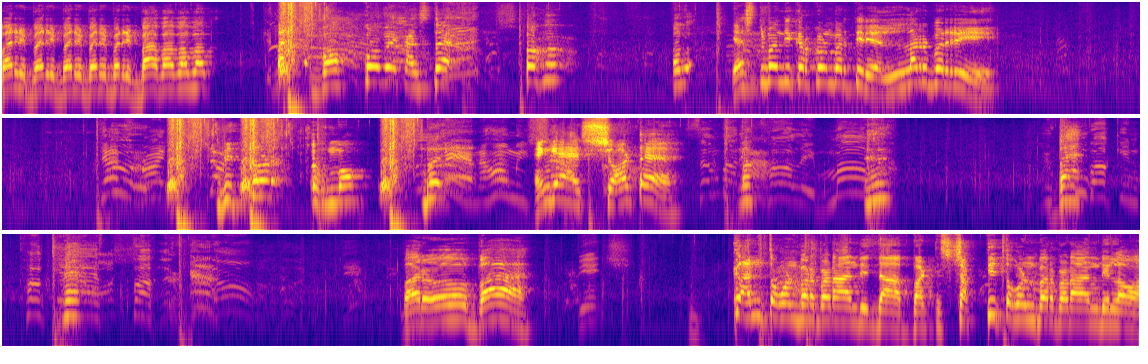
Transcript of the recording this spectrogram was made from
ಬರ್ರಿ ಬರ್ರಿ ಬರ್ರಿ ಬರ್ರಿ ಬರ್ರಿ. ಬಾ ಬಾ ಬಾ ಬಾ. ಬಕ್ಕೋಬೇಕಷ್ಟೇ ಎಷ್ಟು ಮಂದಿ ಕರ್ಕೊಂಡ್ ಬರ್ತೀರಿ? ಎಲ್ಲಾರು ಬರ್ರಿ. ಬಿತ್ತೋಡ ಹೆಂಗೆ? ಶಾರ್ಟ್ ಬಾರೋ ಬಾ. ಗನ್ ತಗೊಂಡ್ ಬರ್ಬೇಡ ಅಂದಿದ್ದ ಬಟ್ ಶಕ್ತಿ ತಗೊಂಡ್ ಬರ್ಬೇಡ ಅಂದಿಲ್ಲ ಅವ.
